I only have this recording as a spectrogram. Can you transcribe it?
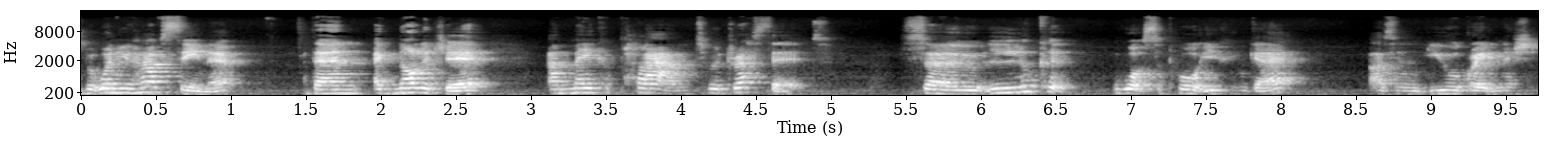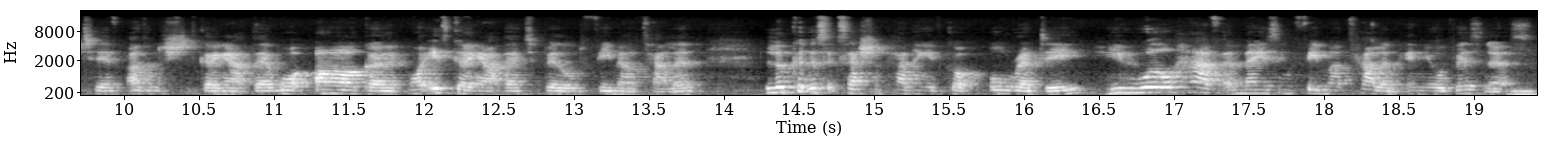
But when you have seen it, then acknowledge it and make a plan to address it. So look at what support you can get as in your great initiative, other initiatives going out there, what are going, what is going out there to build female talent. Look at the succession planning you've got already. You will have amazing female talent in your business. Mm.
